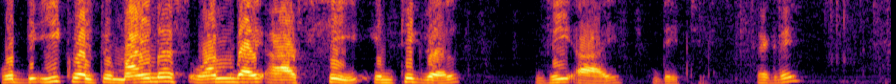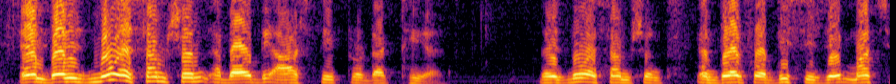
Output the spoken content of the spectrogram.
would be equal to minus 1 by RC integral VI dt. Agree? And there is no assumption about the RC product here. There is no assumption and therefore this is a much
